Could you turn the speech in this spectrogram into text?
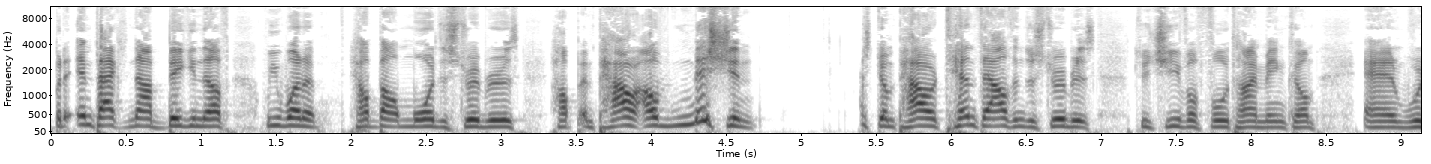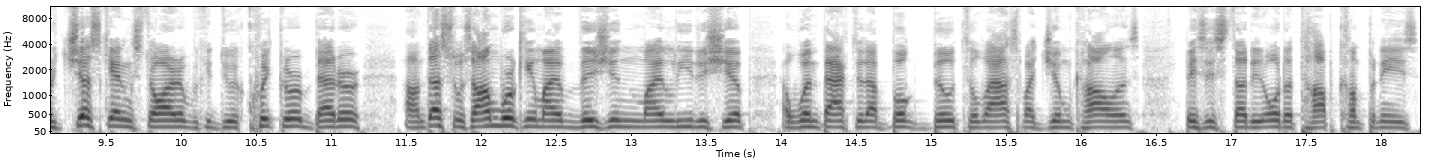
but the impact is not big enough. We want to help out more distributors, help empower. Our mission is to empower 10,000 distributors to achieve a full-time income. And we're just getting started. We could do it quicker, better. Um, that's what I'm working on my vision, my leadership. I went back to that book, Built to Last by Jim Collins. Basically studied all the top companies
